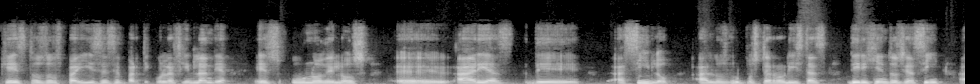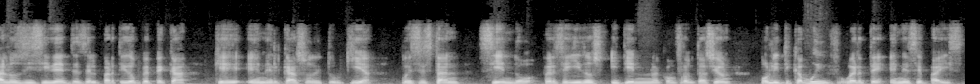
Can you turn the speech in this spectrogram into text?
que estos dos países, en particular Finlandia, es uno de los eh, áreas de asilo a los grupos terroristas, dirigiéndose así a los disidentes del partido PPK, que en el caso de Turquía, pues están siendo perseguidos y tienen una confrontación política muy fuerte en ese país.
